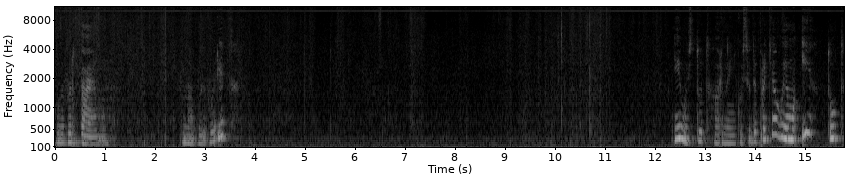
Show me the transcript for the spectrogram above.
Вивертаємо на виворіт. І ось тут гарненько сюди протягуємо і тут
